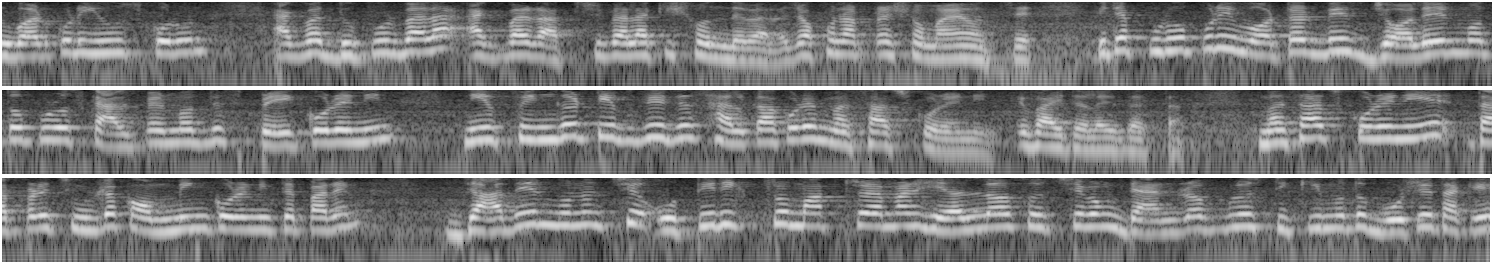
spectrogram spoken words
দুবার করে ইউজ করুন। একবার দুপুরবেলা, একবার রাত্রিবেলা কি সন্ধেবেলা, যখন আপনার সময় হচ্ছে। এটা পুরোপুরি ওয়াটার বেস জলের মতো, পুরো স্ক্যাল্পের মধ্যে স্প্রে করে নিন। নিয়ে ফিঙ্গার টিপস দিয়ে জাস্ট হালকা করে ম্যাসাজ করে নিন এই ভাইটালাইজারটা ম্যাসাজ করে নিয়ে তারপরে চুলটা কম্বিং করে নিতে পারেন। যাদের মনে হচ্ছে অতিরিক্ত মাত্রায় আমার হেয়ার লস হচ্ছে এবং ড্যান্ড্রফগুলো স্টিকি মতো বসে থাকে,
